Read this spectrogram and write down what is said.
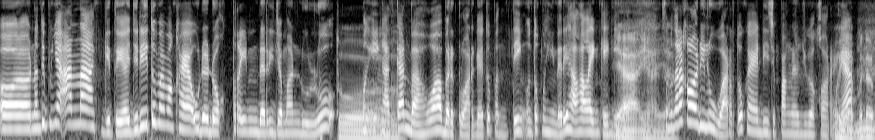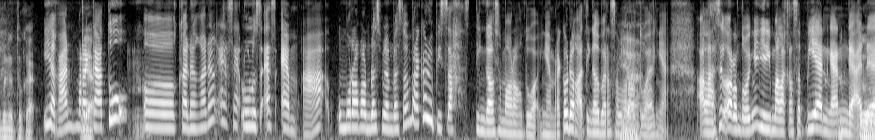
uh, nanti punya anak gitu ya jadi itu memang kayak udah doktrin dari zaman dulu Betul. mengingatkan bahwa berkeluarga itu penting untuk menghindari hal-hal yang kayak gini Iya, iya, iya. sementara kalau di luar tuh kayak di Jepang dan juga Oh Korea iya, benar-benar tuh kak. Iya kan, mereka tuh eh, kadang-kadang S- lulus SMA umur 18-19 tahun mereka udah pisah tinggal sama orang tuanya. Mereka udah nggak tinggal bareng sama Iya. orang tuanya. Alhasil orang tuanya jadi malah kesepian kan, nggak ada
